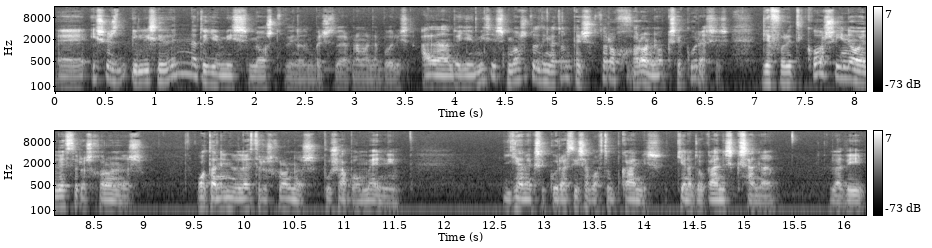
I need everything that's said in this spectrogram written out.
ε, ίσως η λύση δεν είναι να το γεμίσεις με όσο το δυνατόν περισσότερα πράγματα μπορείς, αλλά να το γεμίσεις με όσο το δυνατόν περισσότερο χρόνο ξεκούρασης. Διαφορετικός είναι ο ελεύθερος χρόνος, όταν είναι ελεύθερος χρόνος που σου απομένει για να ξεκουραστείς από αυτό που κάνεις και να το κάνεις ξανά. Δηλαδή,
